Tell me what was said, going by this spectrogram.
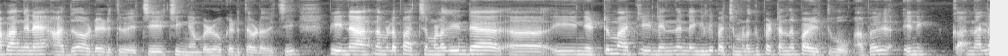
അപ്പോൾ അങ്ങനെ അതും അവിടെ എടുത്ത് വെച്ച് ചിങ്ങമ്പഴമൊക്കെ എടുത്ത് അവിടെ വെച്ച്. പിന്നെ നമ്മൾ പച്ചമുളകിന്റെ ഈ ഞെട്ട് മാറ്റിയില്ലെന്നുണ്ടെങ്കിൽ പച്ചമുളക് പെട്ടെന്ന് പഴുത്ത് പോകും. അപ്പോൾ എനിക്ക് നല്ല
